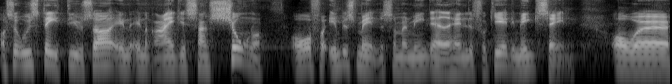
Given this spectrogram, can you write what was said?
og så udstedte de jo så en, en række sanktioner over for embedsmændene, som man mente havde handlet forkert i Mink-sagen. Og øh,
